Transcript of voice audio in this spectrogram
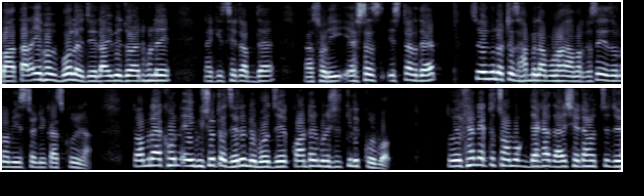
বা তারা এইভাবে বলে যে লাইভে জয়েন হলে নাকি সেট আপ দেয় সরি স্টার স্টার দেয়। সো এগুলো একটা ঝামেলা মনে হয় আমার কাছে এই জন্য আমি স্টার নিয়ে কাজ করি না। তো আমরা এখন এই বিষয়টা জেনে নেব যে কন্টেন্ট ম্যানেজার ক্লিক করব। তো এখানে একটা চমক দেখা যায়, সেটা হচ্ছে যে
